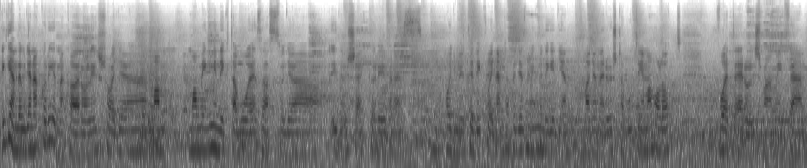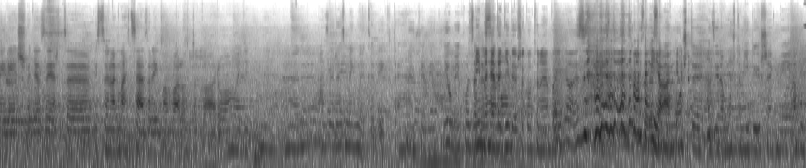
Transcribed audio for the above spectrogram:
Igen, de ugyanakkor írnak arról is, hogy ma, ma még mindig tabu ez az, hogy a idősek körében ez hogy működik, hogy nem. Tehát, hogy ez még mindig egy ilyen nagyon erős tabu téma, holott volt erről is valami felmérés, hogy azért viszonylag nagy százalékban vallottak arról, hogy azért ez még működik. Tehát. Jó, mondjuk Mi hozzáteszem mehet egy idősek otthonába, igaz? Ja. hogy most azért a mostani időseknél, akik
